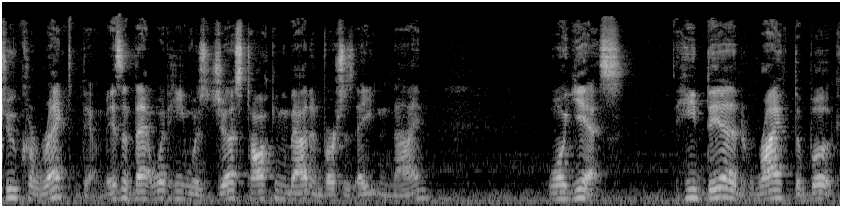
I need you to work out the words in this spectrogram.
to correct them. Isn't that what he was just talking about in verses 8 and 9? Well, yes he did write the book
